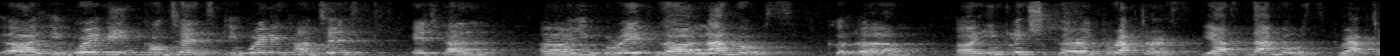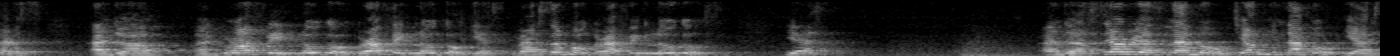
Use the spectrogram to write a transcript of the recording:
the uh, engraving content, engraving content, it can uh, engrave the numbers, uh, uh, English characters, yes, numbers, characters, and, uh, and graphic logo, graphic logo, yes, very simple graphic logos, yes. And serious label, jumping label, yes,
